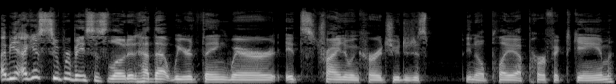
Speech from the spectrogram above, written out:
I mean, I guess Super Bases Loaded had that weird thing where it's trying to encourage you to just, you know, play a perfect game.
